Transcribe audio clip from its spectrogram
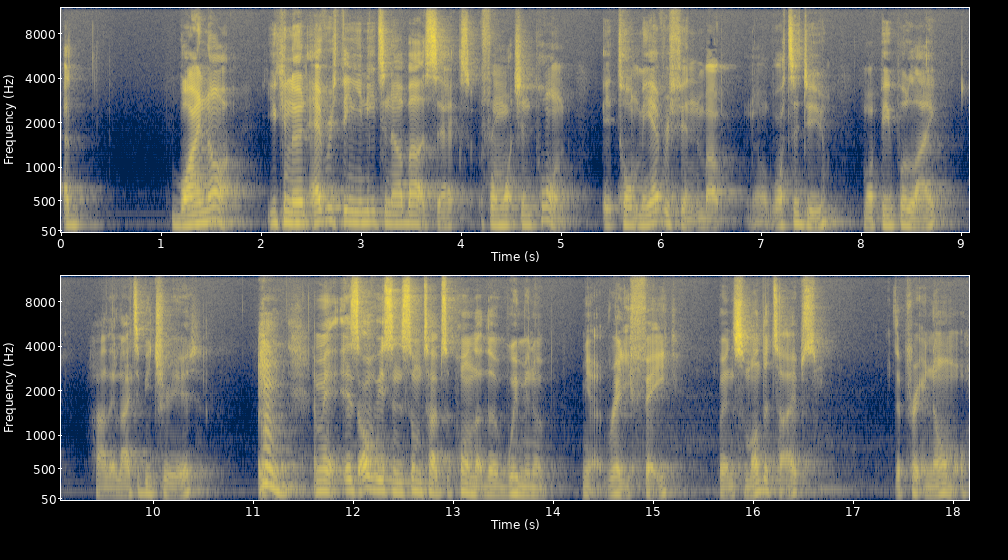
And why not? You can learn everything you need to know about sex from watching porn. It taught me everything about you know, what to do, what people like, how they like to be treated. I mean, it's obvious in some types of porn that the women are you know, really fake, but in some other types, they're pretty normal.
